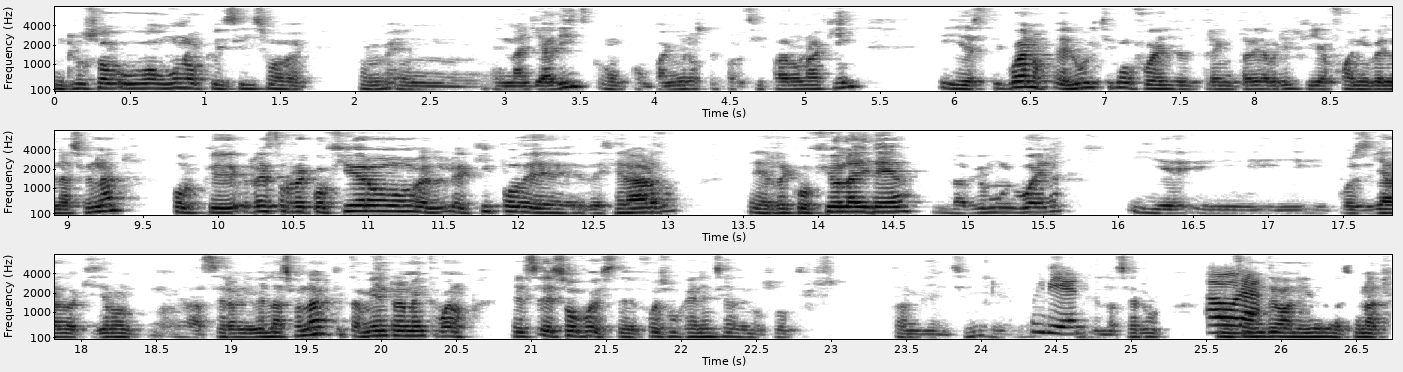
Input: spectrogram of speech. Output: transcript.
Incluso hubo uno que se hizo en, en, en Nayarit con compañeros que participaron aquí y este, bueno, el último fue el del 30 de abril, que ya fue a nivel nacional, porque el resto recogieron el equipo de, Gerardo, eh, recogió la idea, la vio muy buena, eh, y, pues ya la quisieron hacer a nivel nacional, que también realmente, bueno, eso fue, este, fue sugerencia de nosotros también, ¿sí? Muy bien. El hacer un sondeo a nivel nacional.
